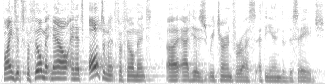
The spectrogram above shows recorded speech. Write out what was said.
finds its fulfillment now, and its ultimate fulfillment uh, at his return for us at the end of this age.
